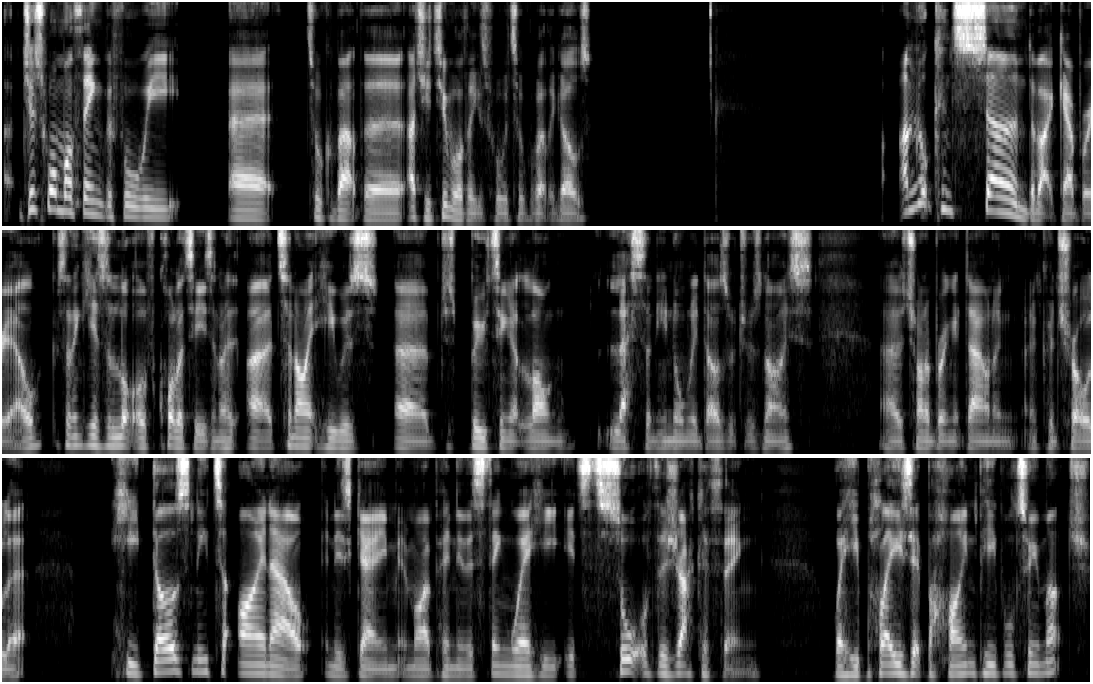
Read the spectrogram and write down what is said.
Uh, Just one more thing before we uh talk about the actually two more things before we talk about the goals. I'm not concerned about Gabriel because I think he has a lot of qualities, and I, uh, tonight he was uh, just booting it long less than he normally does, which was nice. Uh, trying to bring it down and, and control it. He does need to iron out in his game, in my opinion, this thing where he it's sort of the Xhaka thing, where he plays it behind people too much.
